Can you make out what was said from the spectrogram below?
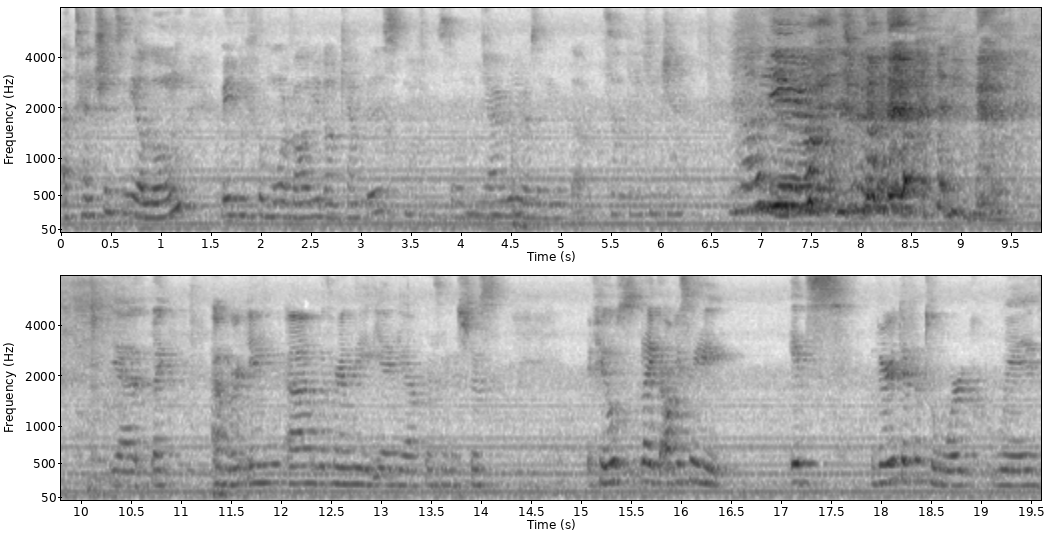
attention to me alone made me feel more valued on campus. So yeah, I really resonate with that. So thank you, Jen. Love you. Yeah, like I'm working uh, with her in the EID office, and it's just it feels like obviously it's very different to work with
